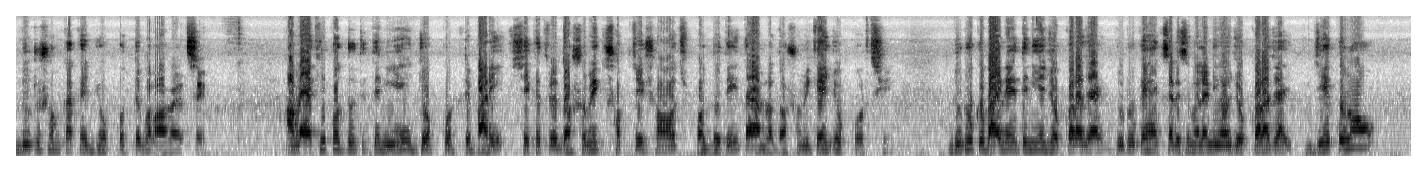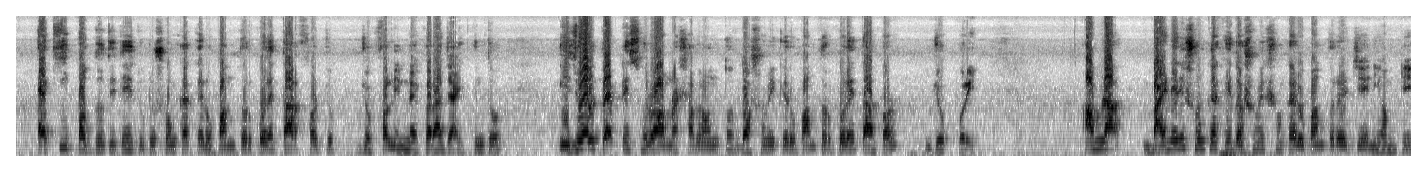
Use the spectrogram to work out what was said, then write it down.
দুটো সংখ্যাকে যোগ করতে বলা হয়েছে। আমরা একই পদ্ধতিতে নিয়ে যোগ করতে পারি, সেক্ষেত্রে দশমিক সবচেয়ে সহজ পদ্ধতি, তাই আমরা দশমিকেই যোগ করছি। দুটোকে বাইনারিতে নিয়ে যোগ করা যায়, দুটোকে হেক্সাডেসিমালে নিয়েও যোগ করা যায়। যে কোনো একই পদ্ধতিতে দুটো সংখ্যাকে রূপান্তর করে তারপর যোগ- যোগফল নির্ণয় করা যায়। কিন্তু ইউজুয়াল প্র্যাকটিস হলো আমরা সাধারণত দশমিকে রূপান্তর করে তারপর যোগ করি। আমরা বাইনারি সংখ্যাকে দশমিক সংখ্যায় রূপান্তরের যে নিয়মটি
